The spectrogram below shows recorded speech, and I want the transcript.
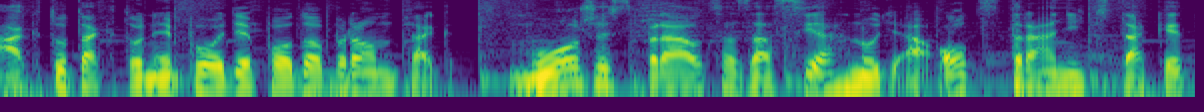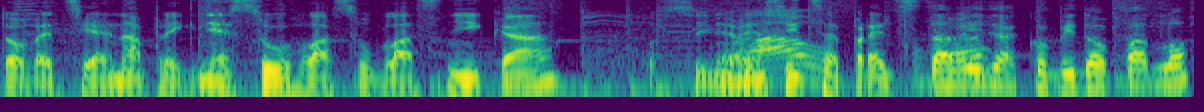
Ak to takto nepôjde po dobrom, tak môže správca zasiahnuť a odstrániť takéto veci aj napriek nesúhlasu vlastníka. To si neviem Wow. síce predstaviť, ako by dopadlo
